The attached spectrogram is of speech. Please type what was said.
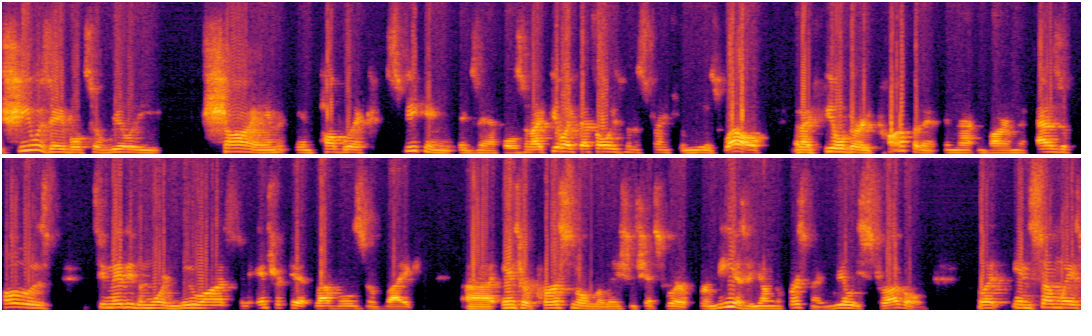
she was able to really shine in public speaking examples. And I feel like that's always been a strength for me as well. And I feel very confident in that environment as opposed to maybe the more nuanced and intricate levels of like uh, interpersonal relationships where for me as a younger person, I really struggled. But in some ways,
